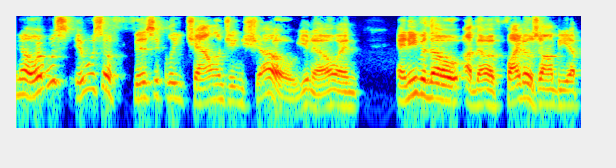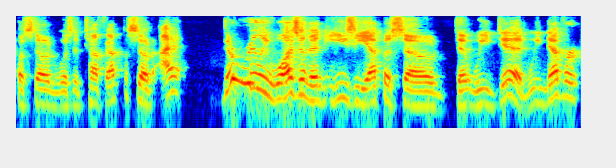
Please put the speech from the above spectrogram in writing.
no, it was it was a physically challenging show, you know, and and even though uh, the Phyto Zombie episode was a tough episode, I there really wasn't an easy episode that we did. We never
